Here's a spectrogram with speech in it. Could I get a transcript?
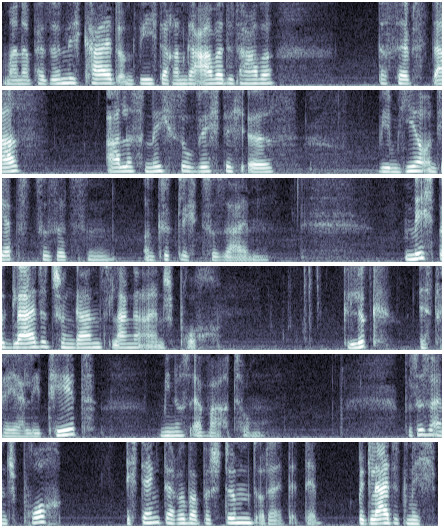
meiner Persönlichkeit und wie ich daran gearbeitet habe, dass selbst das alles nicht so wichtig ist, wie im Hier und Jetzt zu sitzen und glücklich zu sein. Mich begleitet schon ganz lange ein Spruch. Glück ist Realität minus Erwartung. Das ist ein Spruch, ich denke darüber bestimmt oder der, der begleitet mich,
